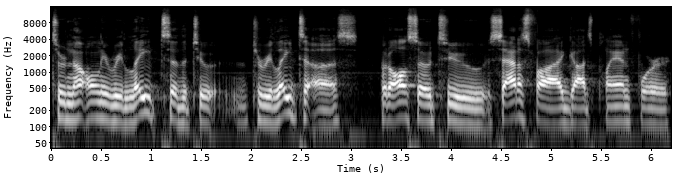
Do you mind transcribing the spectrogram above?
to not only relate to, the, to, to relate to us, but also to satisfy God's plan for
